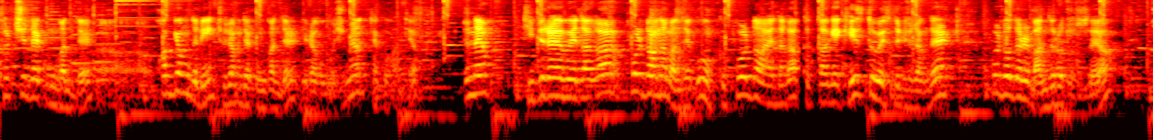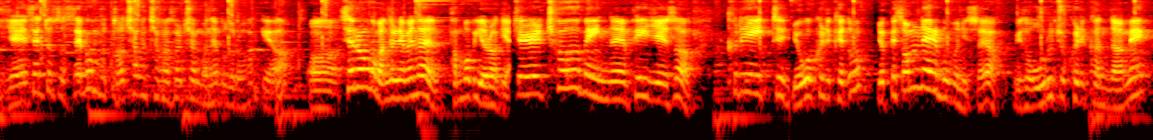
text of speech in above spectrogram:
설치될 공간들, 어, 환경들이 저장될 공간들이라고 보시면 될 것 같아요. 됐나요? D 드라이브에다가 폴더 하나 만들고 그 폴더 안에다가 각각의 게스트 OS들이 저장될 폴더들을 만들어 줬어요. 이제 센토스 7부터 차근차근 설치 한번 해보도록 할게요. 어, 새로운 거 만들려면은 방법이 여러 개. 제일 처음에 있는 페이지에서 크리에이트 요거 클릭해도 옆에 썸네일 부분 있어요. 여기서 오른쪽 클릭한 다음에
